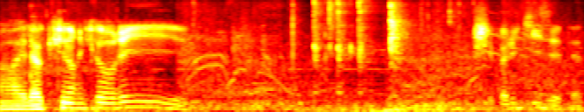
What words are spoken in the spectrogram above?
Ah, il a aucune recovery. Je sais pas l'utiliser peut-être.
